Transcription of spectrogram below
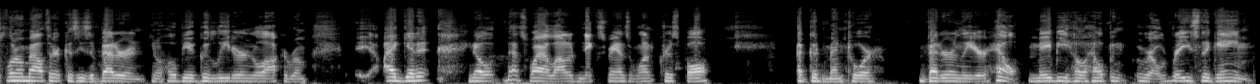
throw him out there because he's a veteran. You know, he'll be a good leader in the locker room. I get it. You know, that's why a lot of Knicks fans want Chris Paul, a good mentor, veteran leader. Hell, maybe he'll help you know, raise the game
